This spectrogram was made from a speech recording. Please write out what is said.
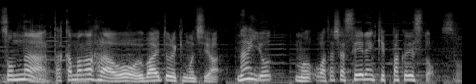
そんうなん。高間ヶ原を奪い取る気持ちはないよ。もう私は清廉潔白ですと。そう。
